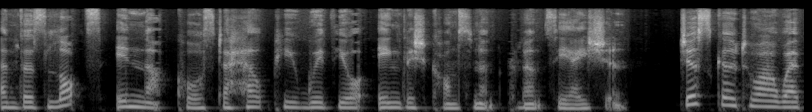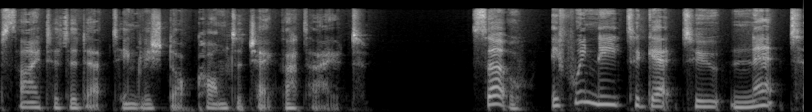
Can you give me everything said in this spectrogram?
and there's lots in that course to help you with your English consonant pronunciation. Just go to our website at adeptenglish.com to check that out. So if we need to get to net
